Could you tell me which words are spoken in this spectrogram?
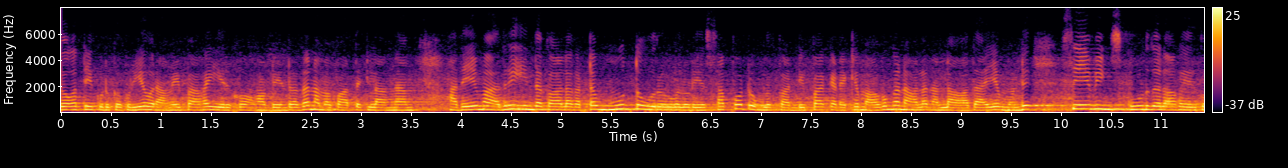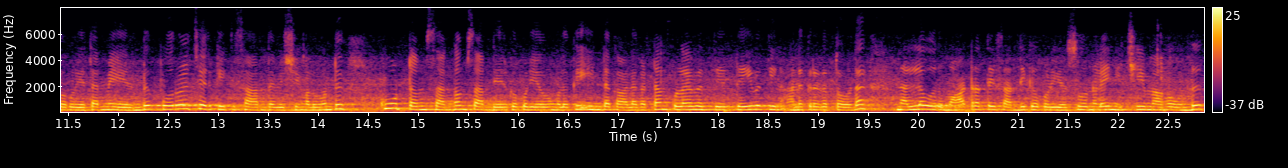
யோகத்தை கொடுக்கக்கூடிய ஒரு அமைப்பாக இருக்கும் அப்படின்றத நம்ம பார்த்துக்கலாங்க. அதே மாதிரி இந்த காலகட்டம் மூத்த உறவுகளுடைய சப்போர்ட் உங்களுக்கு கண்டிப்பாக கிடைக்கும். அவங்கனால நல்ல ஆதாயம் உண்டு. சேவிங்ஸ் கூடுதலாக இருக்கக்கூடிய தன்மை உண்டு பொருள் சேர்க்கைக்கு சார்ந்த விஷயங்கள் உண்டு. கூட்டம் சங்கம் சார்ந்து இருக்கக்கூடியவங்களுக்கு இந்த காலகட்டம் குலவத்தின் தெய்வத்தின் அனுக்கிரகத்தோட நல்ல ஒரு மாற்றத்தை சந்திக்கக்கூடிய சூழ்நிலை நிச்சயமாக உண்டு.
